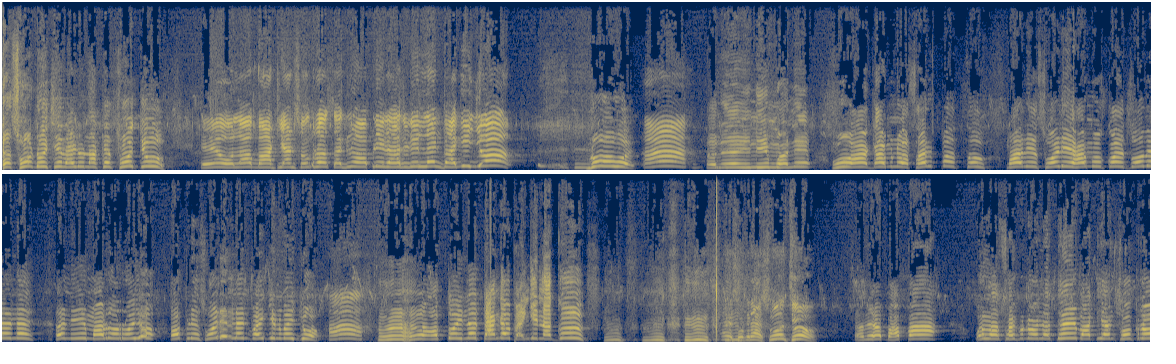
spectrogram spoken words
એ શું છે રાડ્યું નાખે? શું થયું? એ ઓલા બાટિયાન છોકરો સગનો આપણી રાજડી લઈને ભાગી ગયો. નો હોય. હા. અરે એની મને હું આ ગામનો સરપંચ છું. મારી સોડી હામું કોઈ જોવે નહીં. અને એ મારો રોયો આપણે સોડીને લઈને ભાગીને વઈ ગયો હા. આ તો એના ટાંગા ભાંગી નાખું. છોકરા શું થયો? અરે બાપા ઓલો સગનો નથી બાટિયાન છોકરો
